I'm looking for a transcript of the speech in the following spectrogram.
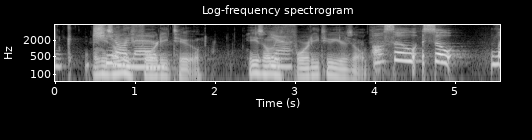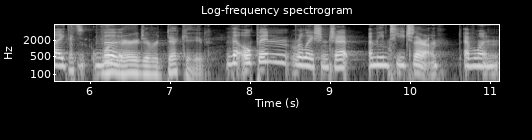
And cheat he's on only them. 42. He's only Yeah. 42 years old. Also, so like That's the one marriage every decade. the open relationship, I mean, to each their own. Everyone,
